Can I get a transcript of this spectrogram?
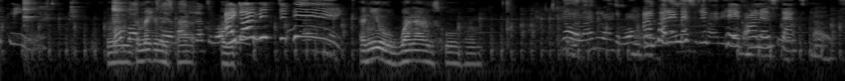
with me. Mm, you can make him his pet. I got Mr. Pig. And you went out of the school, huh? No, I landed on the wrong. I'm putting Mr. Pig on his fence post.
